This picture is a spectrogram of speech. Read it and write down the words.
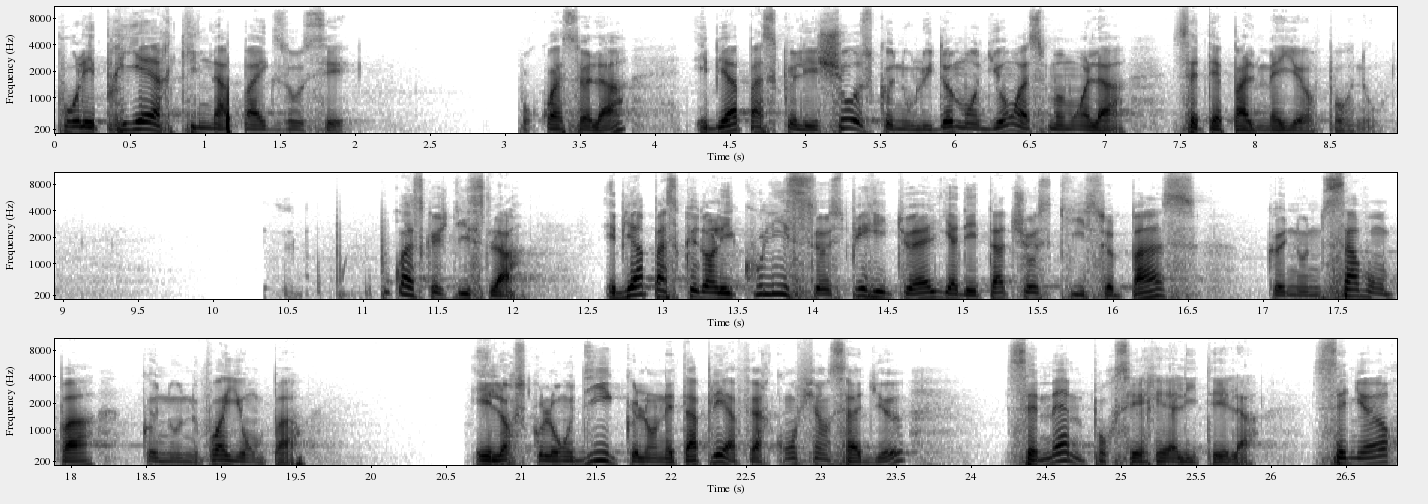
pour les prières qu'il n'a pas exaucées. Pourquoi cela? Eh bien parce que les choses que nous lui demandions à ce moment-là, ce n'était pas le meilleur pour nous. Pourquoi est-ce que je dis cela? Eh bien parce que dans les coulisses spirituelles, il y a des tas de choses qui se passent que nous ne savons pas, que nous ne voyons pas. Et lorsque l'on dit que l'on est appelé à faire confiance à Dieu, c'est même pour ces réalités-là. Seigneur,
